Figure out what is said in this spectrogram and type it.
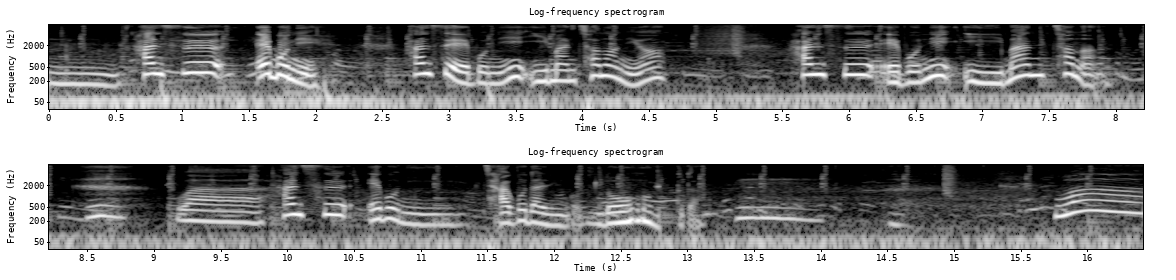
음, 한스 에보니. 한스 에보니 21,000원이요. 한스 에보니 21,000원. 와 한스 에보니 자고 달린 거 너무 예쁘다 와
